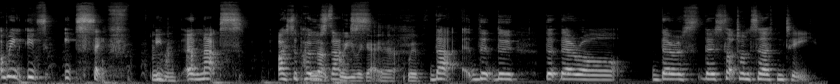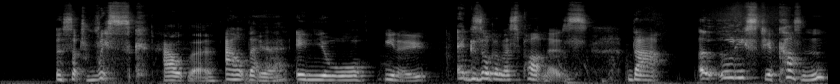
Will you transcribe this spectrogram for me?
I mean, it's it's safe, It- mm-hmm. and that's I suppose that's, that's what you were getting at with. that the, the that there are there is there's such uncertainty, there's such risk Out there. out there Yeah. in your you know exogamous partners that at least your cousin,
